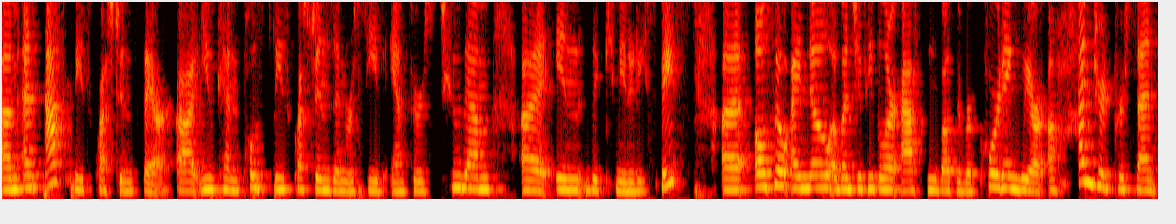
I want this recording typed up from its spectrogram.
um, and ask these questions there. Uh, you can post these questions and receive answers to them in the community space. also, I know a bunch of people are asking about the recording. We are 100%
